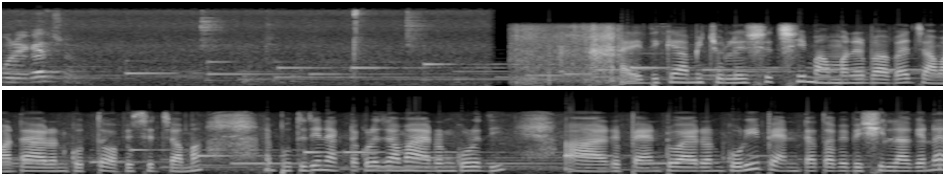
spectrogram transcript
পড়ে গেছো? আর এদিকে আমি চলে এসেছি মাম্মানের বাবার জামাটা আয়রন করতে অফিসের জামা। আমি প্রতিদিন একটা করে জামা আয়রন করে দিই। আর প্যান্টও আয়রন করি। প্যান্টটা তবে বেশি লাগে না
